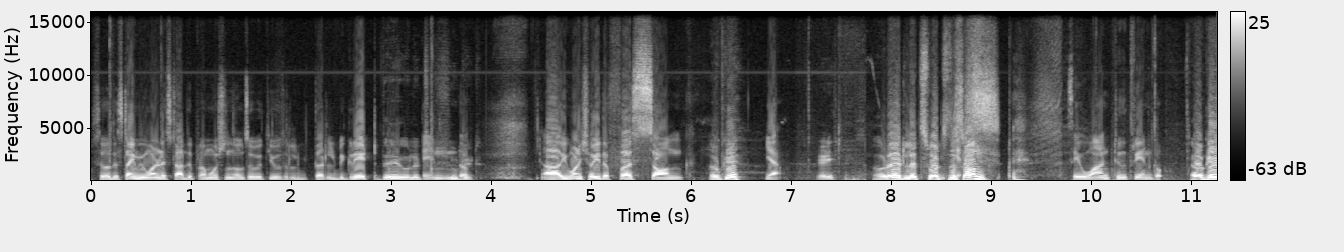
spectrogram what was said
So this time we wanted to start the promotions also with you. So it'll be, that'll be great. There you go, let's and, shoot uh, it. Uh, we want to show you the first song. Okay Yeah. Ready right let's watch the song Say one, two, three, and go. Okay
